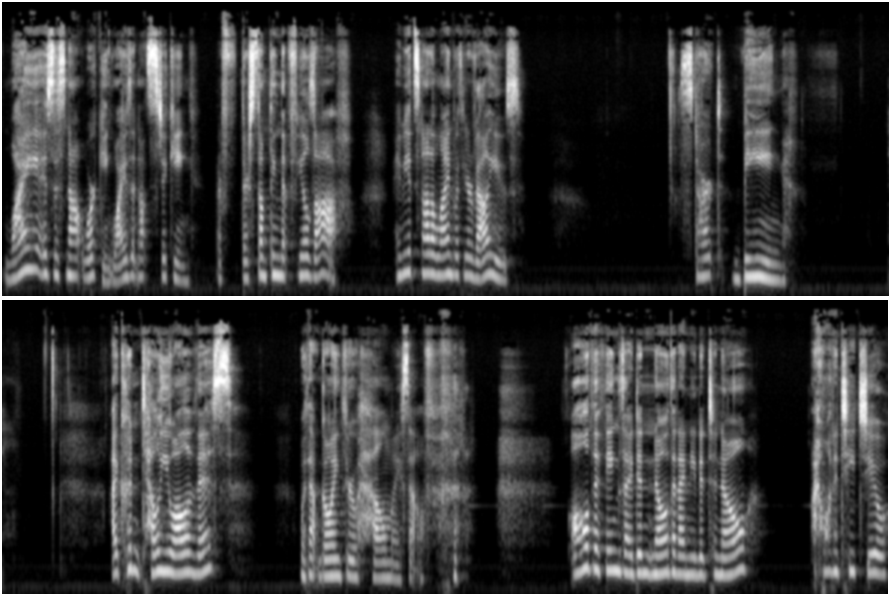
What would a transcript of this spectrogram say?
why is this not working? Why is it not sticking? There's something that feels off. Maybe it's not aligned with your values. Start being. I couldn't tell you all of this without going through hell myself. all the things I didn't know that I needed to know, I want to teach you.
